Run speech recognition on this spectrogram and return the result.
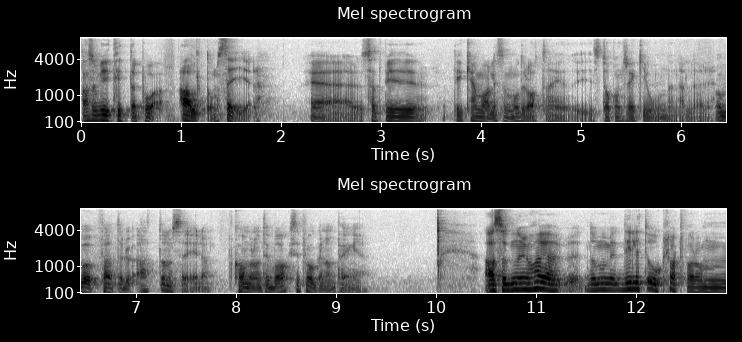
alltså vi tittar på allt de säger. Eh, så att vi, det kan vara liksom Moderaterna i, i Stockholmsregionen eller... Och vad uppfattar du att de säger då? Kommer de tillbaka i frågan om pengar? Alltså nu har jag, de, det är lite oklart vad de,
